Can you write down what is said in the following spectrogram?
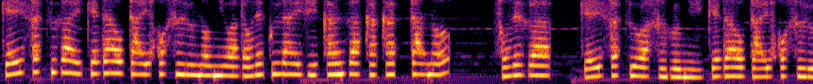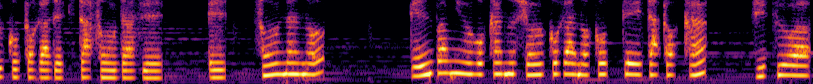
警察が池田を逮捕するのにはどれくらい時間がかかったの？それが、警察はすぐに池田を逮捕することができたそうだぜ。え、そうなの？現場に動かぬ証拠が残っていたとか？実は、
